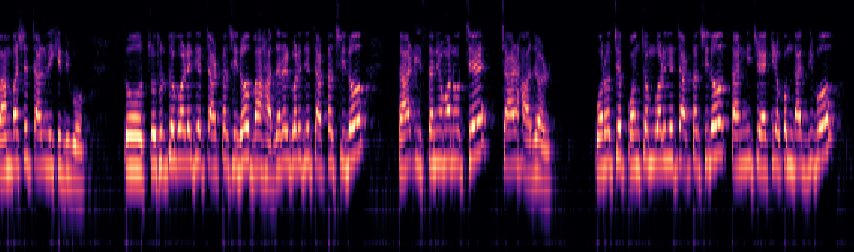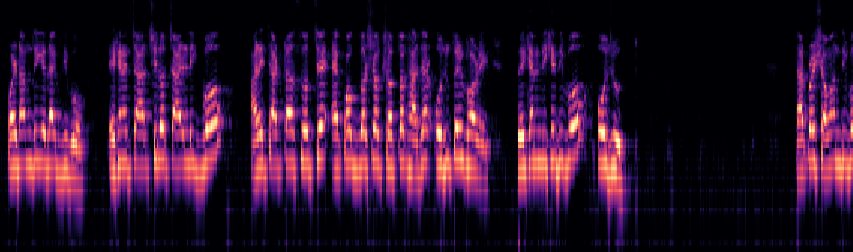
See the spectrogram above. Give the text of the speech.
বাম পাশে চার লিখে দিব। তো চতুর্থ গড়ে যে চারটা ছিল বা হাজারের গড়ে যে চারটা ছিল, তার স্থানীয় মান হচ্ছে চার হাজার। পর হচ্ছে পঞ্চম গড়ে যে চারটা ছিল, তার নিচে একই রকম দাগ দিব, পরে ডান দিকে দাগ দিব। এখানে চার ছিল, চার লিখব। আর এই চারটা আছে হচ্ছে একক, দশক, শতক, হাজার অজুতের ঘরে। তো এখানে লিখে দিব অজুত তারপরে সমান দিব।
